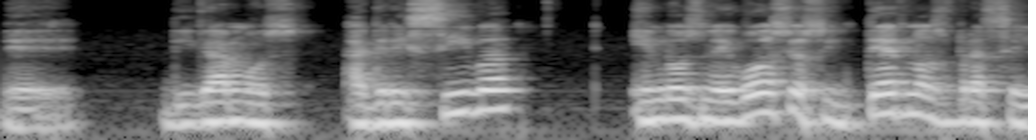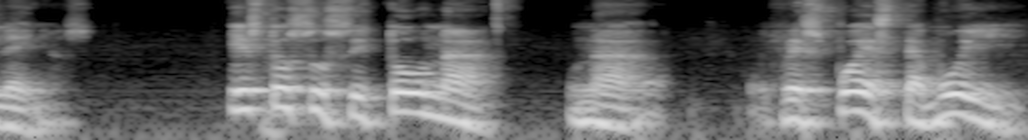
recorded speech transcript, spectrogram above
eh, digamos, agresiva en los negocios internos brasileños. Esto suscitó una, una respuesta muy,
